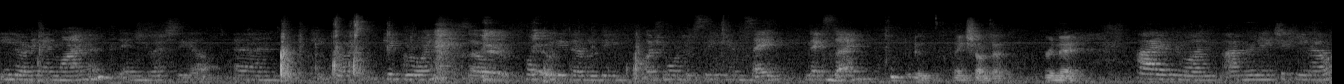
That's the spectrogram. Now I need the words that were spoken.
e-learning environment in UHCL and keep going, keep growing. So hopefully there will be much more to see and say next time. Good. Thanks, Shanta. Renee? Hi, everyone. I'm Renee Cicchino.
